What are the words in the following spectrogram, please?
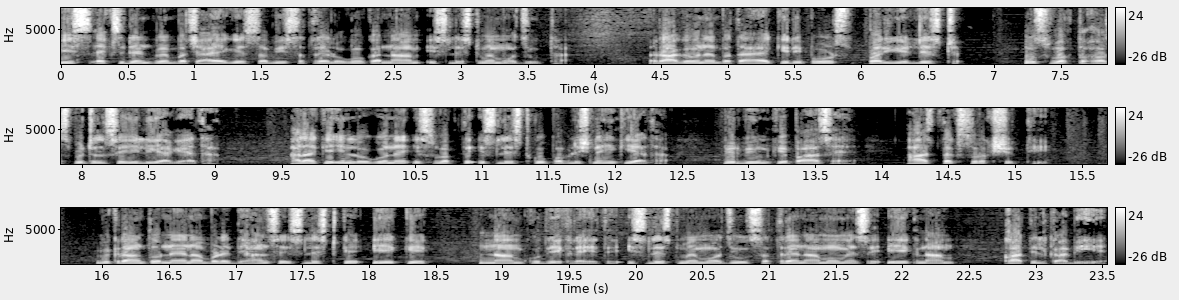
इस एक्सीडेंट में बचाए गए सभी सत्रह लोगों का नाम इस लिस्ट में मौजूद था। राघव ने बताया कि रिपोर्ट्स पर यह लिस्ट उस वक्त हॉस्पिटल से ही लिया गया था। हालाँकि इन लोगों ने इस वक्त इस लिस्ट को पब्लिश नहीं किया था, फिर भी उनके पास है, आज तक सुरक्षित थी। विक्रांत और नैना बड़े ध्यान से इस लिस्ट के एक एक नाम को देख रहे थे। इस लिस्ट में मौजूद सत्रह नामों में से एक नाम कातिल का भी है।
